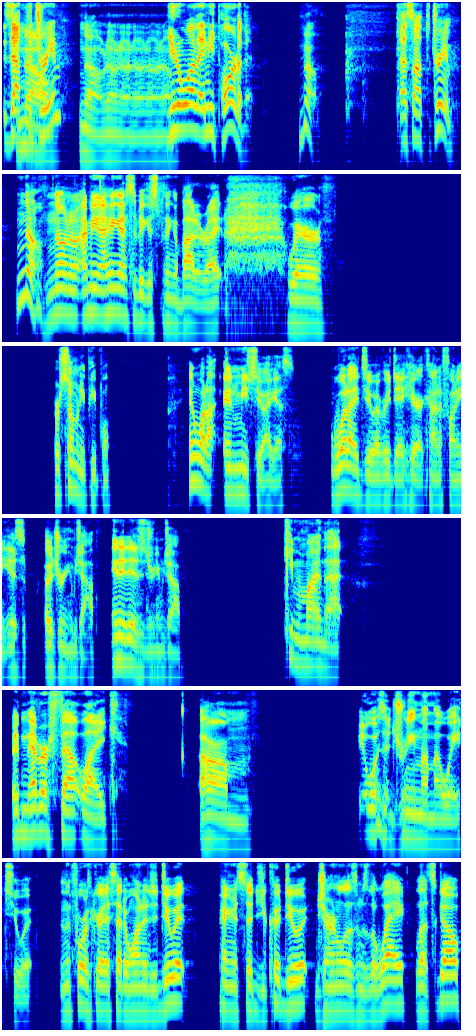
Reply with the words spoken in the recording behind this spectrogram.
Is that no, the dream? No, no, no, no, no, no. You don't want any part of it. no. That's not the dream. No, no, no. I mean, I think that's the biggest thing about it, right? Where for so many people, and what I, and me too, I guess, what I do every day here at Kind of Funny is a dream job, and it is a dream job. Keep in mind that it never felt like um it was a dream on my way to it. In the fourth grade, I said I wanted to do it. Parents said you could do it. Journalism's the way. Let's go.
